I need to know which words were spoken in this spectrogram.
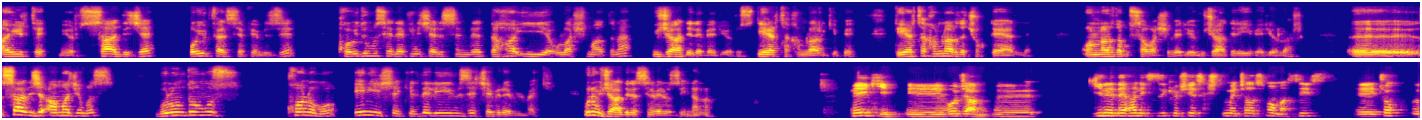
ayırt etmiyoruz. Sadece oyun felsefemizi koyduğumuz hedefin içerisinde daha iyiye ulaşma adına mücadele veriyoruz. Diğer takımlar gibi. Diğer takımlar da çok değerli. Onlar da bu savaşı veriyor, mücadeleyi veriyorlar. Ee, sadece amacımız bulunduğumuz konumu en iyi şekilde lehimize çevirebilmek. Bunun mücadelesini veriyoruz inanın. Peki e, hocam e, yine de hani sizi köşeye sıkıştırmaya çalıştım ama siz e, çok e,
